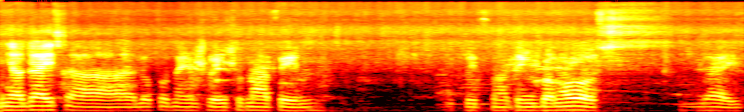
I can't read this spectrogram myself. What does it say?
Yan nga guys, ah, luto na yung prito natin. Prito natin yung bangos. Guys.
